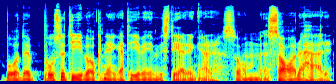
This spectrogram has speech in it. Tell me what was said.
både positiva och negativa investeringar som sa det här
